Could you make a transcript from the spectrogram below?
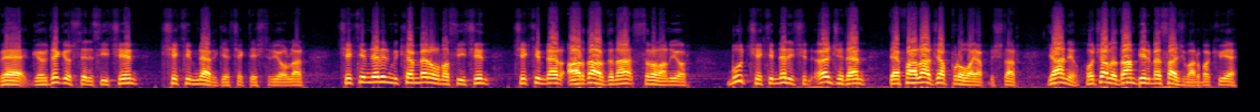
ve gövde gösterisi için çekimler gerçekleştiriyorlar. Çekimlerin mükemmel olması için çekimler ardı ardına sıralanıyor. Bu çekimler için önceden defalarca prova yapmışlar. Yani Hocalı'dan bir mesaj var Bakü'ye.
